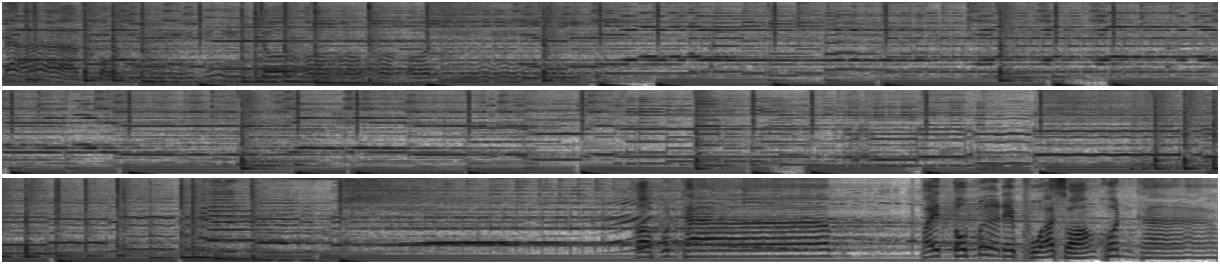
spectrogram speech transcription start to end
หน้าคนจน ครับไปตบมือในผัวสองคนครับ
